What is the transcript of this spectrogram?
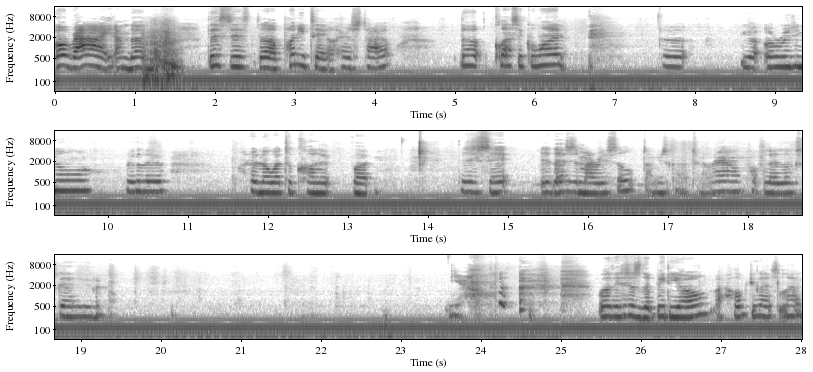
Alright, I'm done. This is the ponytail hairstyle. The classic one. The yeah, original, regular. I don't know what to call it, but this is it. This is my result. I'm just gonna turn around. Hopefully it looks good. Yeah. well, this is the video. I hope you guys like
